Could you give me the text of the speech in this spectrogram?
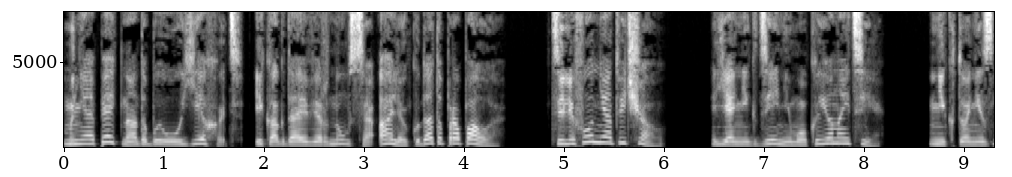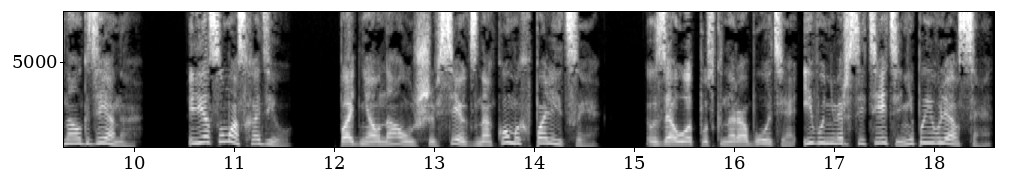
Мне опять надо было уехать, и когда я вернулся, Аля куда-то пропала. Телефон не отвечал. Я нигде не мог ее найти. Никто не знал, где она. Я с ума сходил. Поднял на уши всех знакомых в полиции. За отпуск на работе и в университете не появлялся.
